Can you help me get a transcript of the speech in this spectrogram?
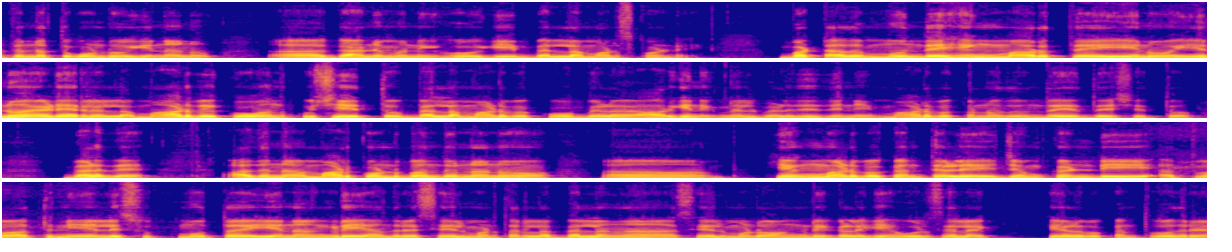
ಅದನ್ನು ತೊಗೊಂಡು ಹೋಗಿ ನಾನು ಗಾನೆ ಮನೆಗೆ ಹೋಗಿ ಬೆಲ್ಲ ಮಾಡಿಸ್ಕೊಂಡೆ. ಬಟ್ ಅದು ಮುಂದೆ ಹೆಂಗೆ ಮಾರುತ್ತೆ ಏನು, ಏನೂ ಐಡಿಯಾ ಇರಲಿಲ್ಲ. ಮಾಡಬೇಕು, ಒಂದು ಖುಷಿ ಇತ್ತು. ಬೆಲ್ಲ ಮಾಡಬೇಕು, ಬೆಳೆ ಆರ್ಗ್ಯಾನಿಕ್ನಲ್ಲಿ ಬೆಳೆದಿದ್ದೀನಿ. ಮಾಡಬೇಕು ಅನ್ನೋದು ಒಂದೇ ಉದ್ದೇಶ ಇತ್ತು. ಬೆಳೆದೆ. ಅದನ್ನು ಮಾಡ್ಕೊಂಡು ಬಂದು ನಾನು ಹೆಂಗೆ ಮಾಡ್ಬೇಕಂತೇಳಿ ಜಮಖಂಡಿ ಅಥವಾ ಅಥಣಿಯಲ್ಲಿ ಸುತ್ತಮುತ್ತ ಏನು ಅಂಗಡಿ ಅಂದರೆ ಸೇಲ್ ಮಾಡ್ತಾರಲ್ಲ, ಬೆಲ್ಲನ ಸೇಲ್ ಮಾಡೋ ಅಂಗಡಿಗಳಿಗೆ ಹೋಲ್ಸೇಲಾಗಿ ಕೇಳ್ಬೇಕಂತ ಹೋದರೆ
